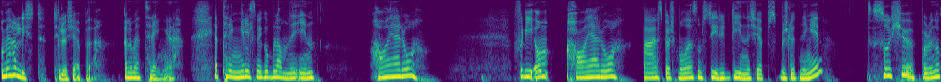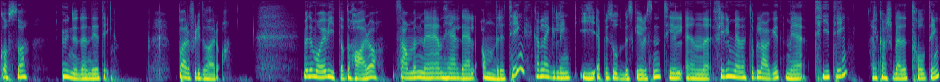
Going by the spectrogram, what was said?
om jeg har lyst til å kjøpe det. Eller om jeg trenger det. Jeg trenger liksom ikke å blande inn Har jeg råd? Fordi om har jeg råd er spørsmålet som styrer dine kjøpsbeslutninger, så kjøper du nok også unødvendige ting. Bare fordi du har råd. Men du må jo vite at du har råd, sammen med en hel del andre ting. Jeg kan legge link i episodebeskrivelsen til en film jeg nettopp laget med ti ting, eller kanskje ble det tolv ting,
